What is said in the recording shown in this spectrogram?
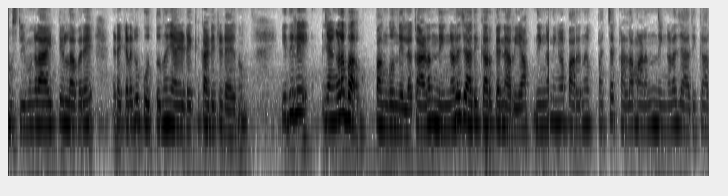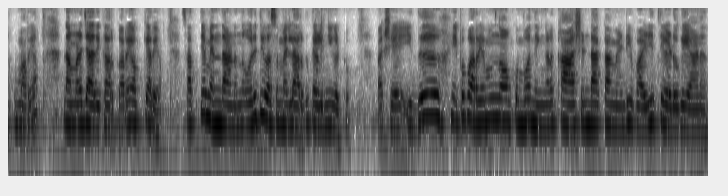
മുസ്ലിമുകളായിട്ടുള്ളവരെ ഇടയ്ക്കിടയ്ക്ക് കുത്തുന്ന ഞാൻ ഇടയ്ക്ക് കണ്ടിട്ടുണ്ടായിരുന്നു. ഇതിൽ ഞങ്ങൾ പങ്കൊന്നില്ല. കാരണം നിങ്ങളെ ജാതിക്കാർക്ക് തന്നെ അറിയാം. നിങ്ങൾ നിങ്ങൾ പറയുന്നത് പച്ചക്കള്ളമാണെന്ന് നിങ്ങളെ ജാതിക്കാർക്കും അറിയാം. നമ്മളെ ജാതിക്കാർക്കും അറിയാം. ഒക്കെ അറിയാം. സത്യം എന്താണെന്ന് ഒരു ദിവസം എല്ലാവർക്കും തെളിഞ്ഞു കിട്ടും. പക്ഷേ ഇത് ഇപ്പോൾ പറയും നോക്കുമ്പോൾ നിങ്ങൾ കാശുണ്ടാക്കാൻ വേണ്ടി വഴി തേടുകയാണ്.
